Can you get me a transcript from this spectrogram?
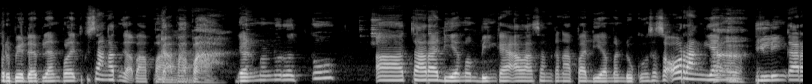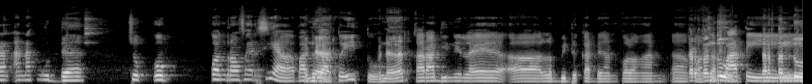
berbeda pilihan politik sangat nggak apa-apa. Enggak apa-apa. Dan menurutku eh, cara dia membingkai alasan kenapa dia mendukung seseorang yang Ah, ah. di lingkaran anak muda cukup kontroversial pada Benar, waktu itu benar. karena dinilai eh, lebih dekat dengan golongan eh, Tertentu, konservatif tertentu,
